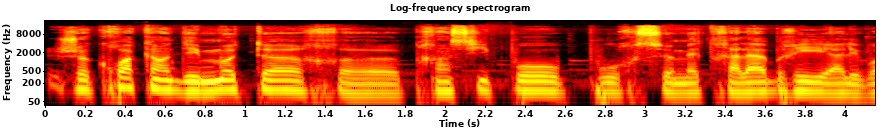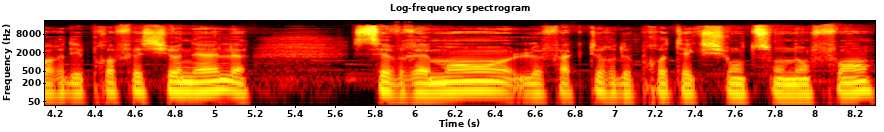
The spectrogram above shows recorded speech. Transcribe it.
Je crois qu'un des moteurs euh, principaux pour se mettre à l'abri aller voir des professionnels, c'est vraiment le facteur de protection de son enfant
